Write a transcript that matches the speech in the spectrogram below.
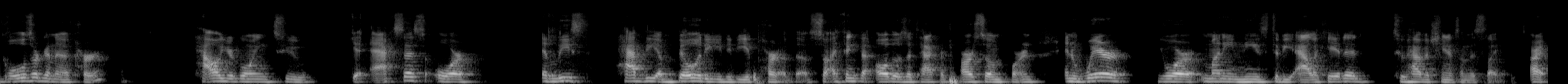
goals are going to occur, how you're going to get access or at least have the ability to be a part of those. So I think that all those attackers are so important and where your money needs to be allocated to have a chance on this slate. All right,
